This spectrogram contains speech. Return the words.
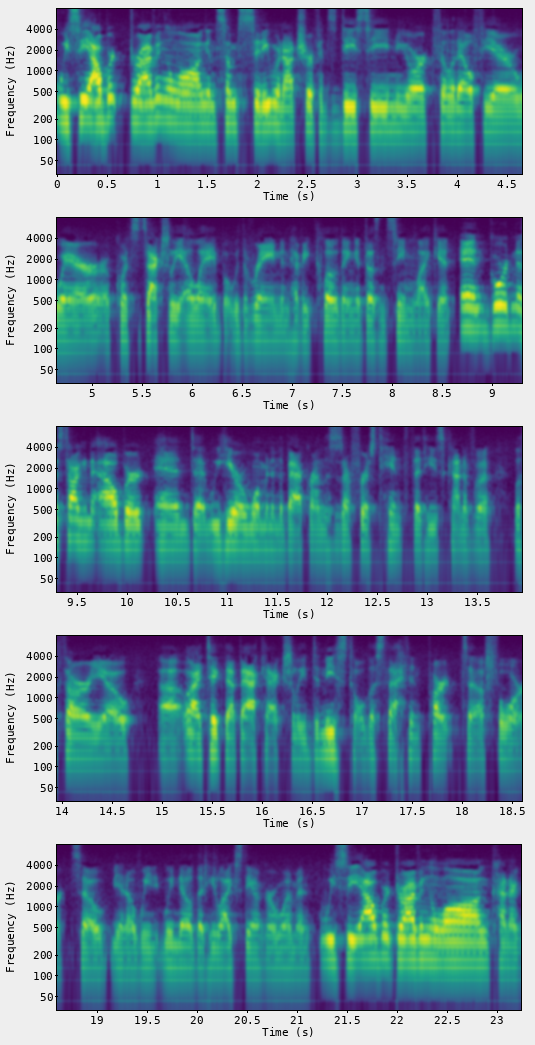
we see Albert driving along in some city. We're not sure if it's DC, New York, Philadelphia, or where. Of course, it's actually LA, but with the rain and heavy clothing, it doesn't seem like it. And Gordon is talking to Albert, and uh, we hear a woman in the background. This is our first hint that he's kind of a Lothario. Uh, well, I take that back. Actually, Denise told us that in part uh, four. So you know, we we know that he likes the younger women. We see Albert driving along, kind of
